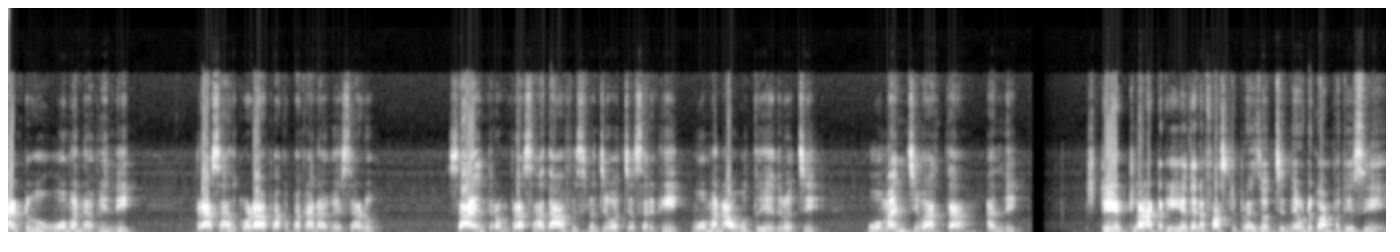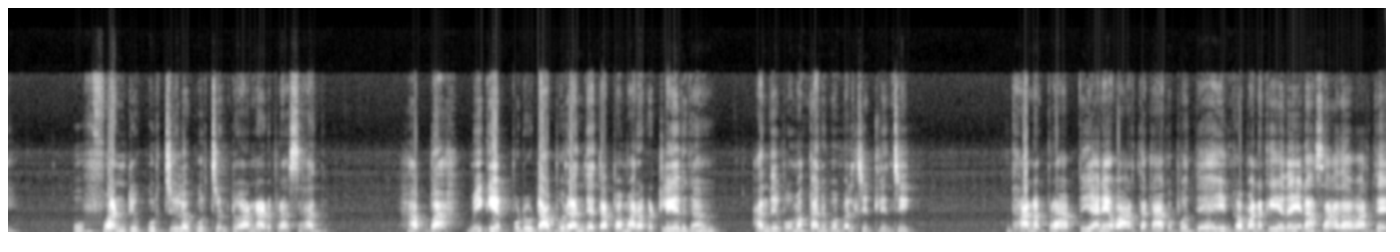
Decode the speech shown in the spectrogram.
అంటూ ఓమ నవ్వింది. ప్రసాద్ కూడా పక్కపక్క నవ్వేశాడు సాయంత్రం ప్రసాద్ ఆఫీస్ నుంచి వచ్చేసరికి ఓమ నవ్వుతూ ఎదురొచ్చి ఓ మంచి వార్త అంది. స్టేట్ లాటరీ ఏదైనా ఫస్ట్ ప్రైజ్ వచ్చిందేమిటి కొంపతీసి ఉఫ్ అంటూ కుర్చీలో కూర్చుంటూ అన్నాడు ప్రసాద్. అబ్బా మీకెప్పుడు డబ్బు రందే తప్ప మరొకటి లేదుగా? అంది ఉమ కనుబొమ్మలు చిట్లించి. ధనప్రాప్తి అనే వార్త కాకపోతే ఇంకా మనకి ఏదైనా సాదా వార్తే.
